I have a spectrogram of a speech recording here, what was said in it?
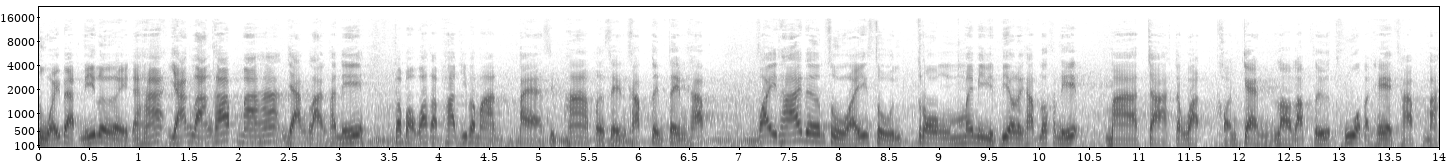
สวยๆแบบนี้เลยนะฮะยางหลังครับมาฮะยางหลังคันนี้ต้องบอกว่าสภาพที่ประมาณ 85%ครับเต็มๆครับไฟท้ายเดิมสวยศูนย์ตรงไม่มีบิดเบี้ยวเลยครับรถคันนี้มาจากจังหวัดขอนแก่นเรารับซื้อทั่วประเทศครับมา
